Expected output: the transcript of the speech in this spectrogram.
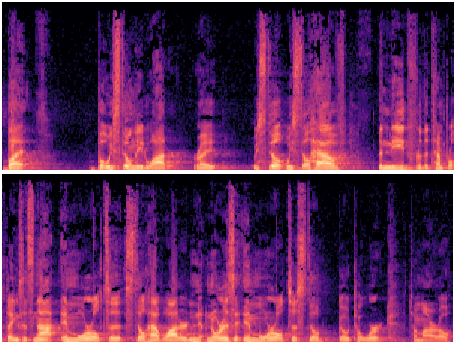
But, but we still need water, right? We still, we still have the need for the temporal things. It's not immoral to still have water, nor is it immoral to still go to work tomorrow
